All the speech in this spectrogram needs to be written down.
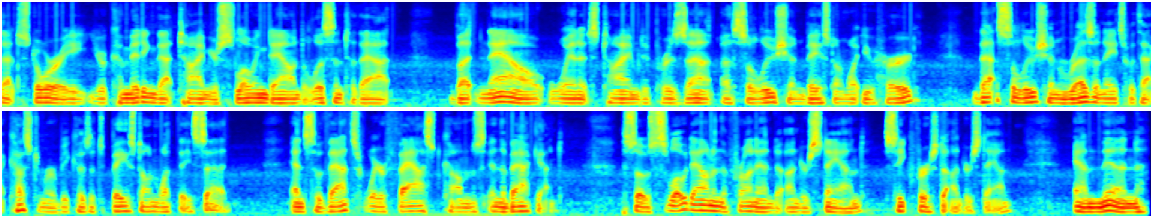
that story, you're committing that time. You're slowing down to listen to that, but now, when it's time to present a solution based on what you heard, that solution resonates with that customer because it's based on what they said. And so that's where fast comes in the back end. So slow down in the front end to understand, seek first to understand, and then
